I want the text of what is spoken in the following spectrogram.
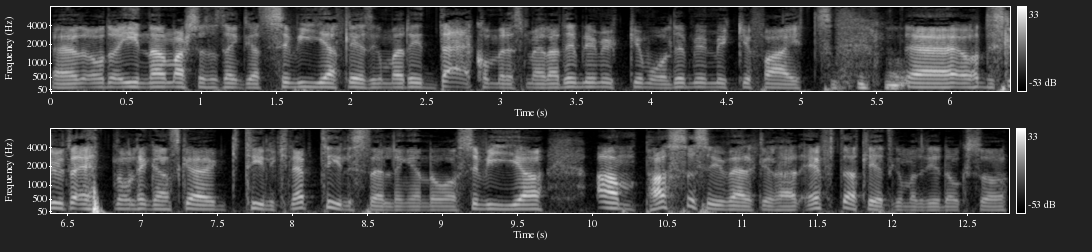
Eh, och då innan matchen så tänkte jag att Sevilla, Atletico Madrid, där kommer det smälla. Det blir mycket mål, det blir mycket fight. Eh, och det slutar 1-0, en ganska tillknäppt tillställning ändå. Sevilla anpassar anpassar sig ju verkligen här efter Atletico Madrid också.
